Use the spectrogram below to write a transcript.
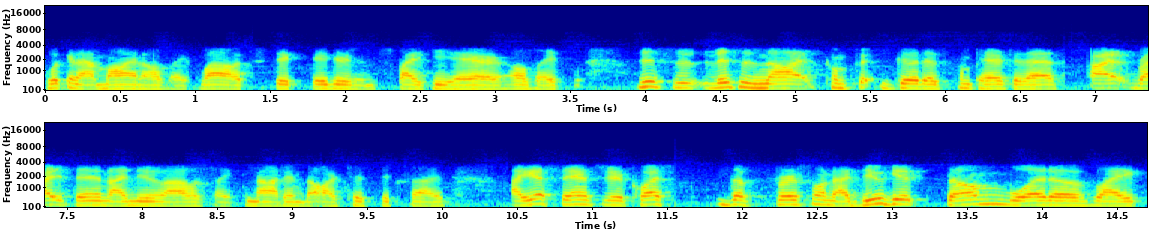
looking at mine, I was like, wow, it's stick figures and spiky hair. I was like, this is this is not comp- good as compared to that. I right then I knew I was like not in the artistic side. I guess to answer your question, the first one I do get somewhat of like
